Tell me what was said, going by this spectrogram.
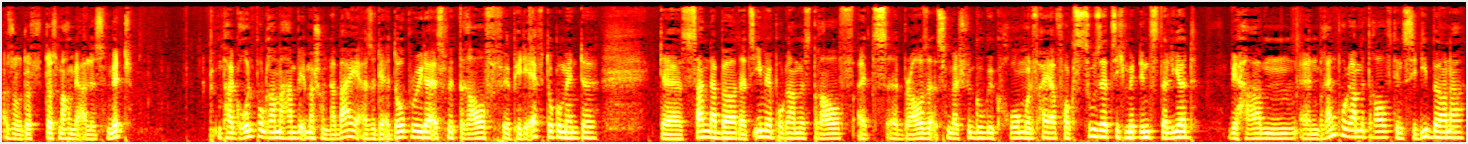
also das, das machen wir alles mit. Ein paar Grundprogramme haben wir immer schon dabei. Also der Adobe Reader ist mit drauf für PDF-Dokumente. Der Thunderbird als E-Mail-Programm ist drauf. Als äh, Browser ist zum Beispiel Google Chrome und Firefox zusätzlich mit installiert. Wir haben ein Brennprogramm mit drauf, den CD-Burner.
